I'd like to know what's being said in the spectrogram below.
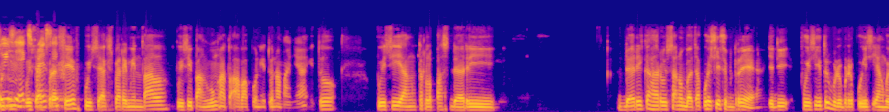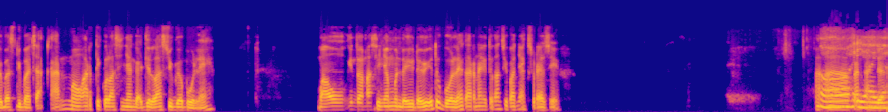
Puisi ekspresif. Puisi ekspresif, puisi eksperimental, puisi panggung atau apa pun itu namanya, itu puisi yang terlepas dari dari keharusan membaca puisi sebenarnya ya. Jadi puisi itu benar-benar puisi yang bebas dibacakan, mau artikulasinya nggak jelas juga boleh. Mau intonasinya mendayu-dayu itu boleh karena itu kan sifatnya ekspresif. Oh kan iya ada, iya.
